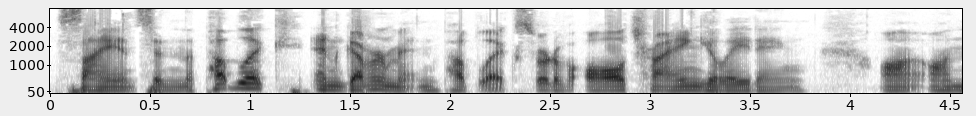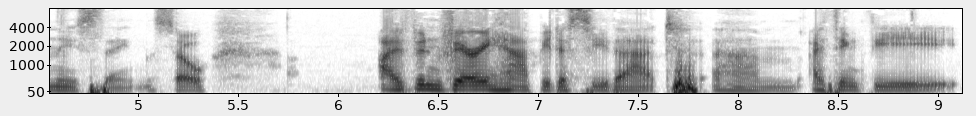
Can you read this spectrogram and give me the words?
science and the public, and government and public, sort of all triangulating on, on these things. So I've been very happy to see that. Um, I think the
